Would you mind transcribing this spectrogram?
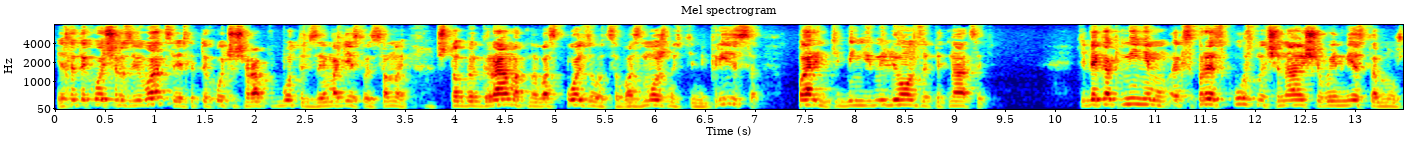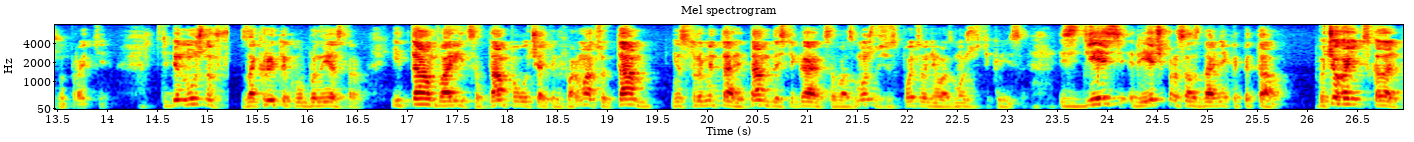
Если ты хочешь развиваться, если ты хочешь работать, взаимодействовать со мной, чтобы грамотно воспользоваться возможностями кризиса, парень, тебе не в миллион за 15. Тебе как минимум экспресс-курс начинающего инвестора нужно пройти. Тебе нужно в закрытый клуб инвесторов. И там вариться, там получать информацию, там инструментарий, там достигается возможность использования возможности кризиса. Здесь речь про создание капитала. Вы что хотите сказать?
